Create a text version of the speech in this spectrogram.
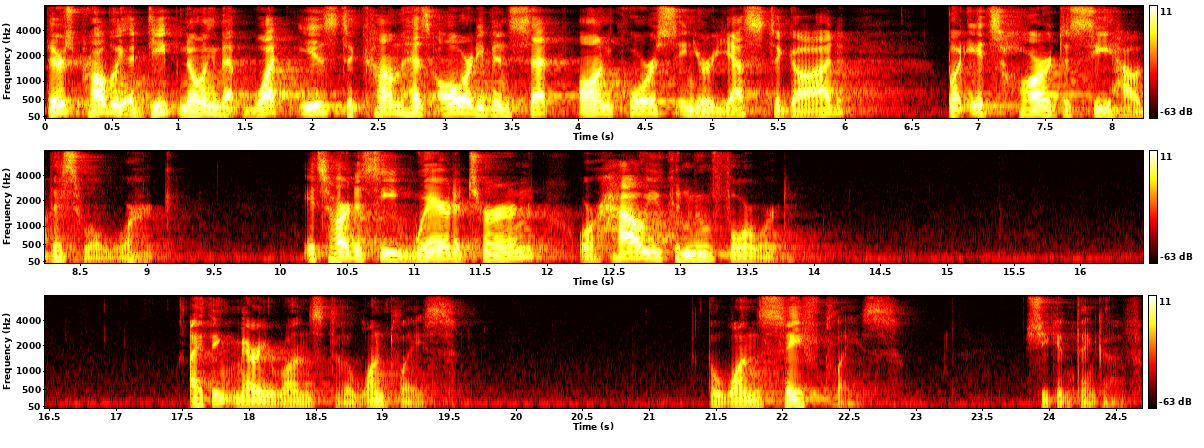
There's probably a deep knowing that what is to come has already been set on course in your yes to God, but it's hard to see how this will work. It's hard to see where to turn or how you can move forward. I think Mary runs to the one place, the one safe place she can think of.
